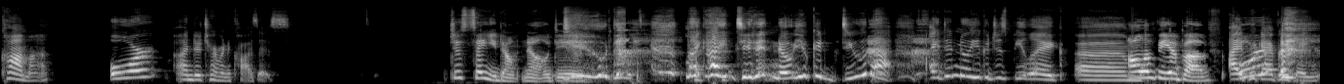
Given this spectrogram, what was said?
comma, or undetermined causes. Just say you don't know, dude. Dude, like I didn't know you could do that. I didn't know you could just be like, um, All of the above. I Or- pick everything,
